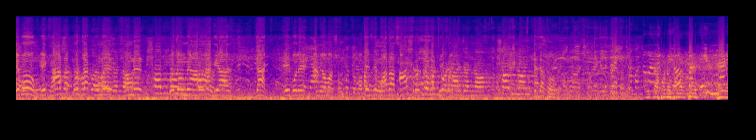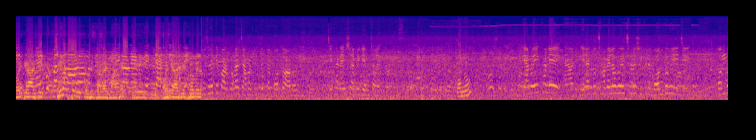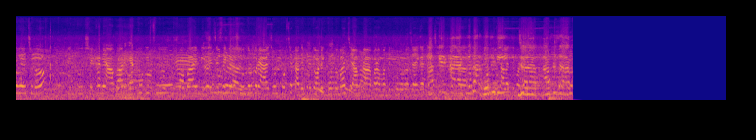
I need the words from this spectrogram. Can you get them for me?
এবং এই খেলাটা পর্যায়ক্রমে সামনের প্রজন্মে আরও আগে যাক। এই বলে আমি আমার সংক্ষিপ্ত কথা যে বাধা বুঝাইতে পারব না যে আমার ভিতরটা কত আনন্দিত। যেখানে এসে আমি গেম চালাইতে কেন? কেন এখানে আর এর ঝামেলা হয়েছিল সেখানে বন্ধ হয়েছে বন্ধ হয়েছিল সেখানে আবার এত কিছু সবাই মিলে যে সেখানে সুন্দর করে আয়োজন করছে তাদের প্রতি অনেক ধন্যবাদ যে আমরা আবার আমাদের পুরোনো জায়গাতে চালাতে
